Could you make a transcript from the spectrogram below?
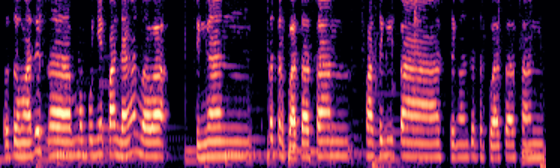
otomatis eh, mempunyai pandangan bahwa dengan keterbatasan fasilitas, dengan keterbatasan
